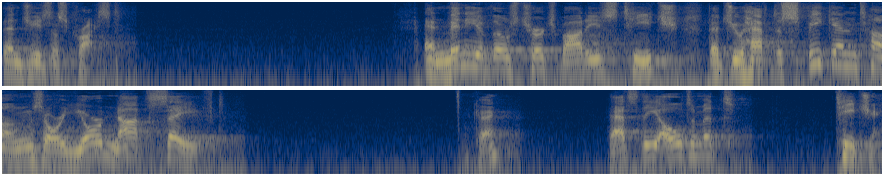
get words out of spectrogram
than Jesus Christ. And many of those church bodies teach that you have to speak in tongues or you're not saved. Okay? That's the ultimate teaching.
